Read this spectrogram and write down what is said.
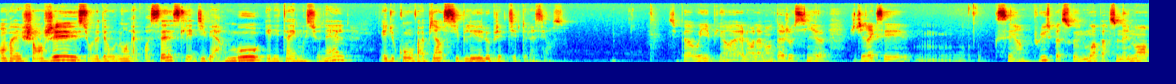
on va échanger sur le déroulement de la grossesse, les divers mots et l'état émotionnel, et du coup on va bien cibler l'objectif de la séance. Super, oui. Et puis, euh, alors, l'avantage aussi, euh, je dirais que c'est un plus parce que moi personnellement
